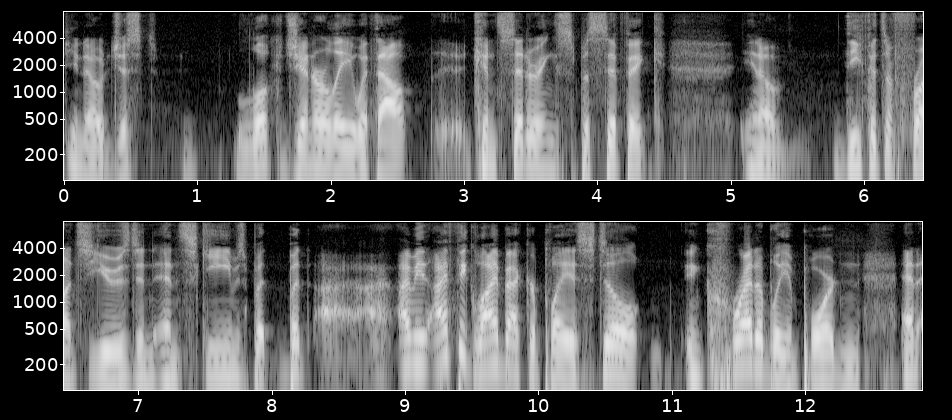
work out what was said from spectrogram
you know just look generally without considering specific you know defensive fronts used and, and schemes. But but I, I, mean, I think linebacker play is still incredibly important, and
